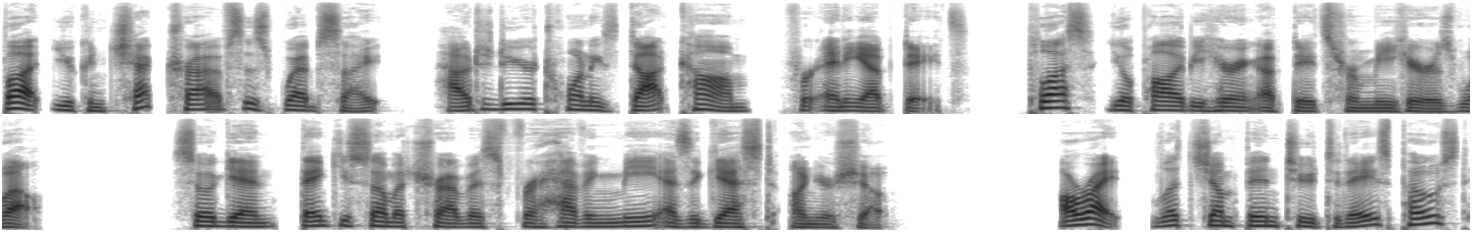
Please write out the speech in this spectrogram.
but you can check Travis's website, howtodoyour20s.com, for any updates. Plus, you'll probably be hearing updates from me here as well. So, again, thank you so much, Travis, for having me as a guest on your show. All right, let's jump into today's post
